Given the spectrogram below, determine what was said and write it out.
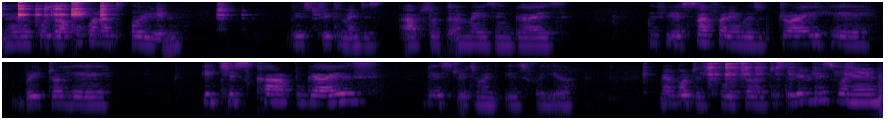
and then put our coconut oil in. This treatment is absolutely amazing guys. If you're suffering with dry hair brittle hair itchy scalp guys this treatment is for you. My bottle is full so I'll just leave this one in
